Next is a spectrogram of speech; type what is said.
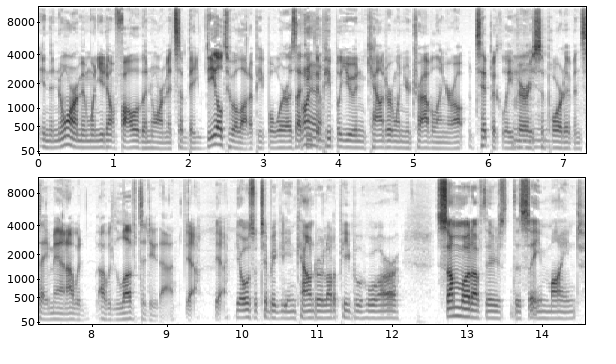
in the norm, and when you don't follow the norm, it's a big deal to a lot of people. Whereas I Oh, think the people you encounter when you're traveling are typically very Mm. supportive and say, man, I would I would love to do that. Yeah, yeah. You also typically encounter a lot of people who are somewhat of the the same mind.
